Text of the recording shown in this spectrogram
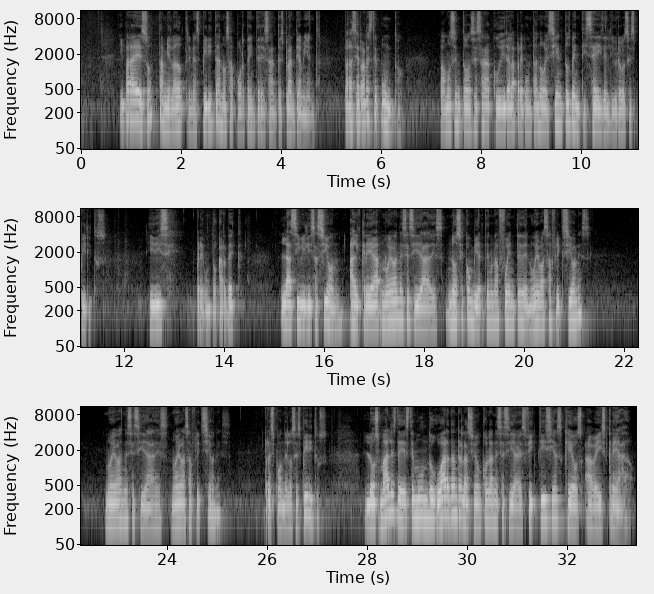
Y para eso también la doctrina espírita nos aporta interesantes planteamientos. Para cerrar este punto, vamos entonces a acudir a la pregunta 926 del libro los espíritus. Y dice, preguntó Kardec, la civilización, al crear nuevas necesidades, ¿no se convierte en una fuente de nuevas aflicciones? ¿Nuevas necesidades, nuevas aflicciones? Responden los espíritus. Los males de este mundo guardan relación con las necesidades ficticias que os habéis creado.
